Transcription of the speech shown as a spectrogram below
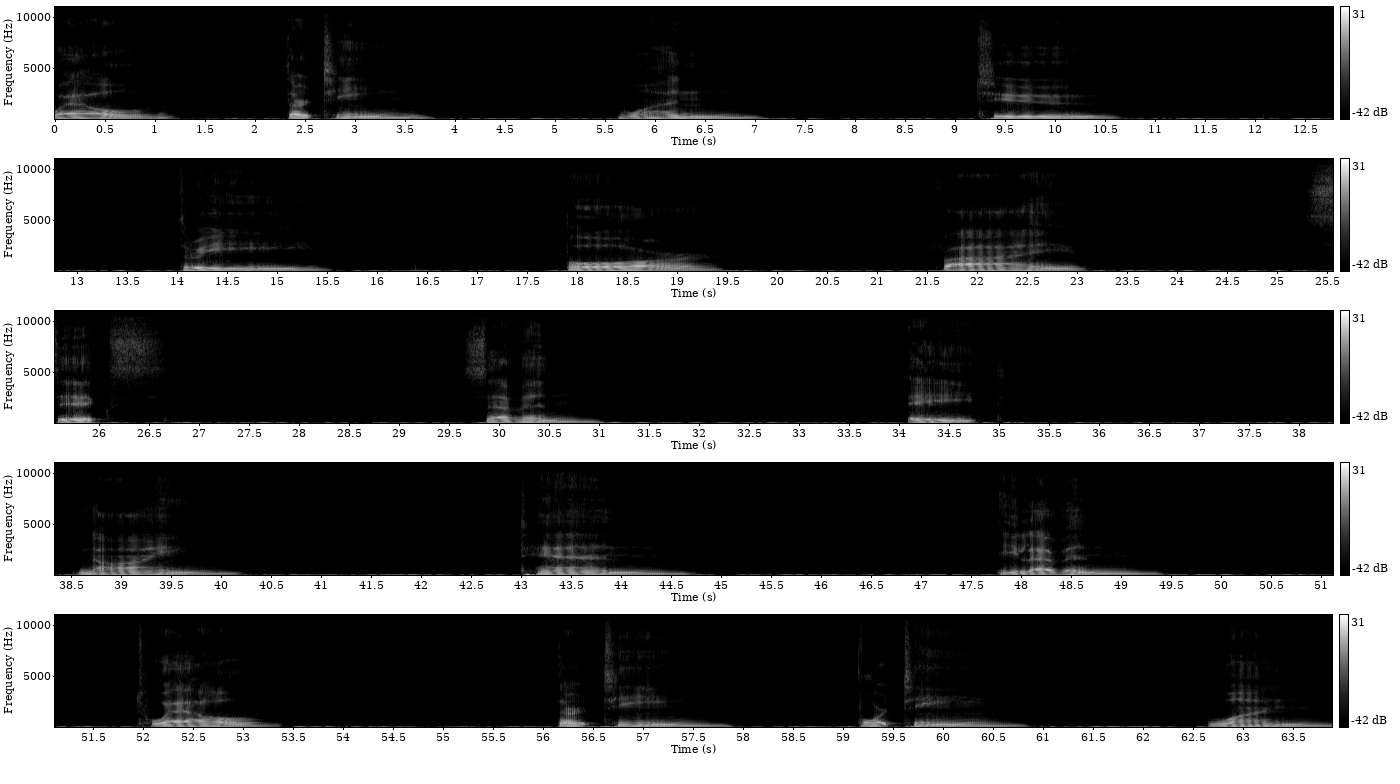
12, 13, 1, 2, 3, 4, eight, nine, ten, eleven, twelve, thirteen, fourteen, one,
